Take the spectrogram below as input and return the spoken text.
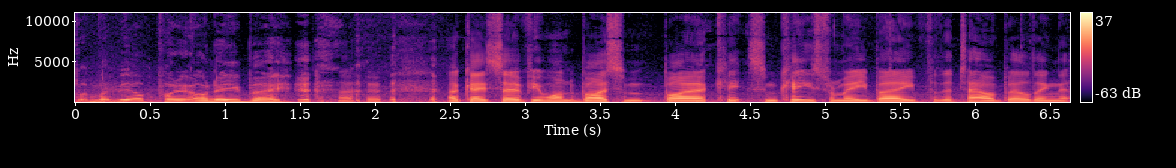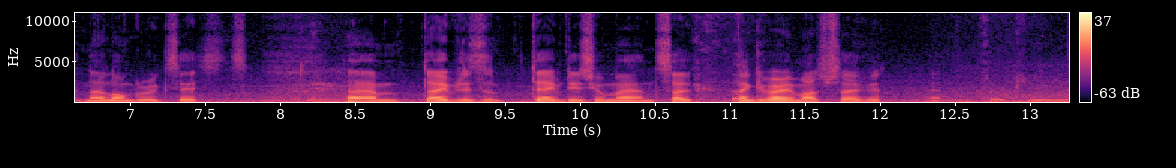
but maybe I'll put it on eBay. okay, so if you want to buy some buy key, some keys from eBay for the tower building that no longer exists, um, David is David is your man. So thank you very much, David. Yeah. Thank you.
